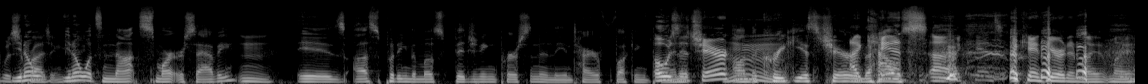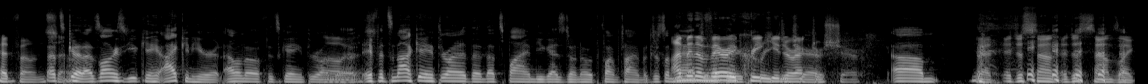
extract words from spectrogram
Was You know, surprising. you know what's not smart or savvy Mm. Is us putting the most fidgeting person in the entire fucking. Oh, is it a chair? on the Mm. creakiest chair I in the can't, house? uh, I can't. I can't hear it in my, my headphones. That's so. good. As long as you can, I can hear it. I don't know if it's getting through on Oh, the. yes. If it's not getting through on it, then that's fine. You guys don't know what the fuck I'm talking about. Just I'm in a imagine very, creaky creaky director's chair. Um, Yeah, it just sounds. It just sounds like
